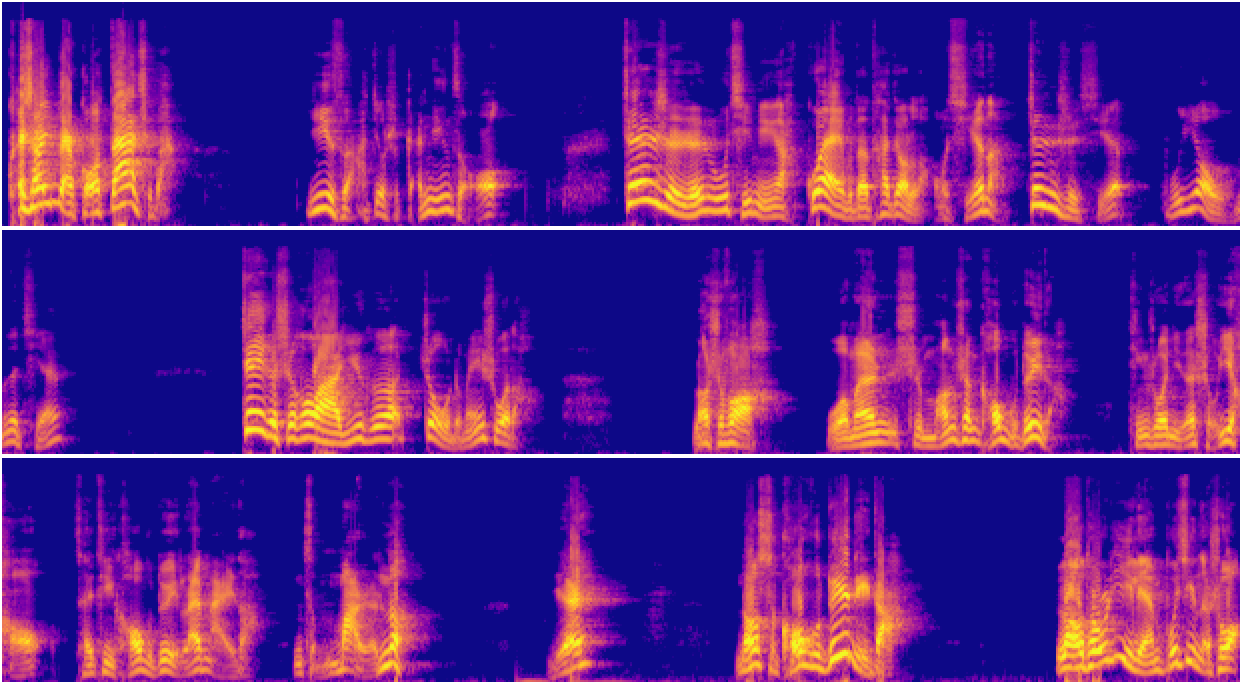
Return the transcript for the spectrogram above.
快上一边搞蛋去吧！”意思啊，就是赶紧走。真是人如其名啊，怪不得他叫老邪呢。真是邪，不要我们的钱。这个时候啊，于哥皱着眉说道：“老师傅，我们是芒山考古队的，听说你的手艺好，才替考古队来买的。你怎么骂人呢？”耶，那是考古队里的。老头一脸不信的说：“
